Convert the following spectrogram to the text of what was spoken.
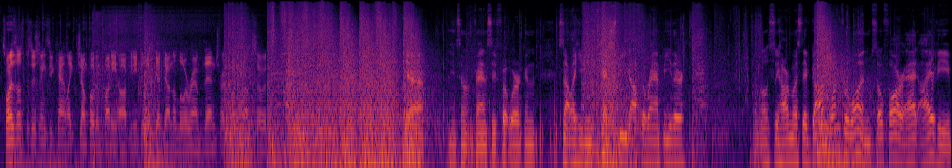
it's one of those positionings you can't like jump out and bunny hop. You need to like get down the lower ramp then try to bunny hop. So it's Yeah, need some fancy footwork, and it's not like you can catch speed off the ramp either. Mostly harmless. They've gone one for one so far at Ivy.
